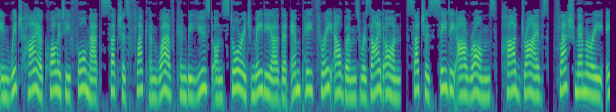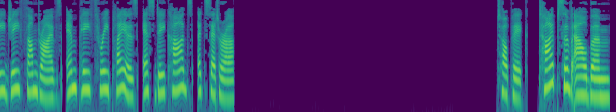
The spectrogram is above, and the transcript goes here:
in which higher quality formats such as FLAC and WAV can be used on storage media that MP3 albums reside on, such as CDR-ROMs, hard drives, flash memory e.g. thumb drives, MP3 players, SD cards, etc. Topic: Types of album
